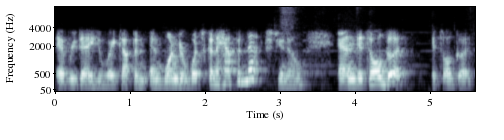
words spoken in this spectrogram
every day you wake up and, and wonder what's going to happen next, you know, and it's all good. It's all good.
